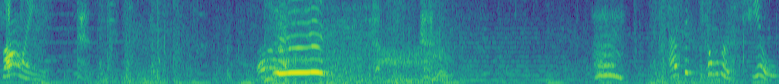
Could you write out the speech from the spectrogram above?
falling. Oh. I have to kill the shield.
